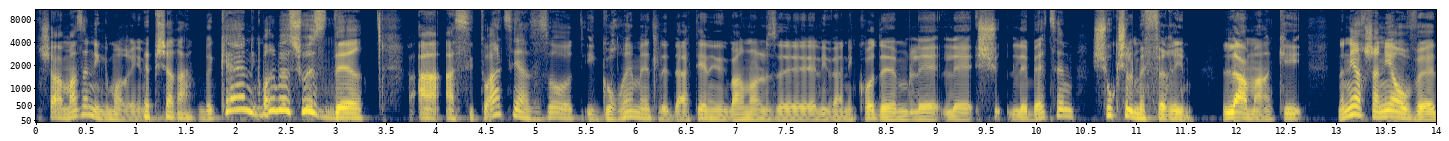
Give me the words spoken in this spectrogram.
עכשיו, מה זה נגמרים? בפשרה. כן, נגמרים באיזשהו הסדר. הסיטואציה הזאת, היא גורמת, לדעתי, אני דיברנו על זה, אלי ואני קודם, לבעצם שוק של מפרים. למה? כי נניח שאני העובד,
